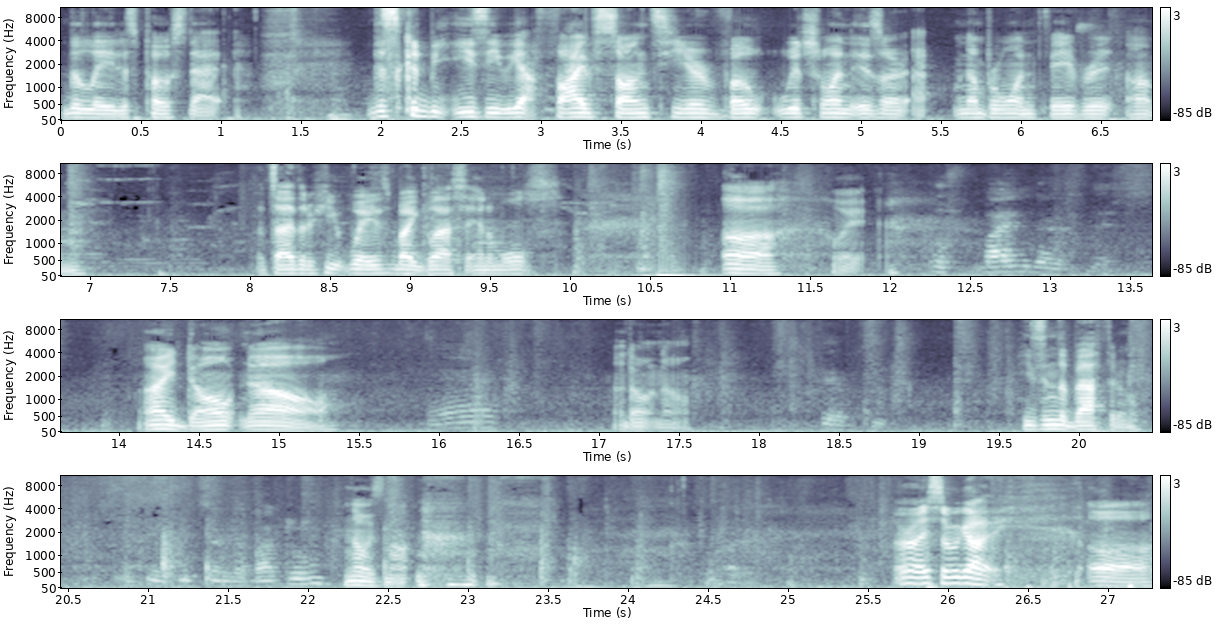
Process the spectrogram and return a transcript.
the latest post that this could be easy. We got five songs here. Vote which one is our number one favorite. Um, it's either Heat Waves by Glass Animals. Uh, wait. I don't know. I don't know. He's in the bathroom. No, he's not. Alright, so we got uh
